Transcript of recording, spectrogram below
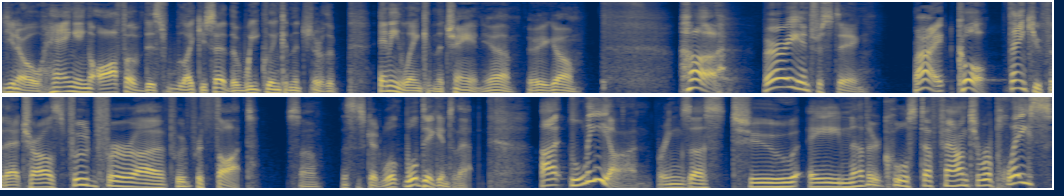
you know hanging off of this, like you said, the weak link in the or the any link in the chain. Yeah, there you go. Huh. Very interesting. All right. Cool. Thank you for that, Charles. Food for uh, food for thought. So this is good. We'll we'll dig into that. Uh, Leon brings us to another cool stuff found to replace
